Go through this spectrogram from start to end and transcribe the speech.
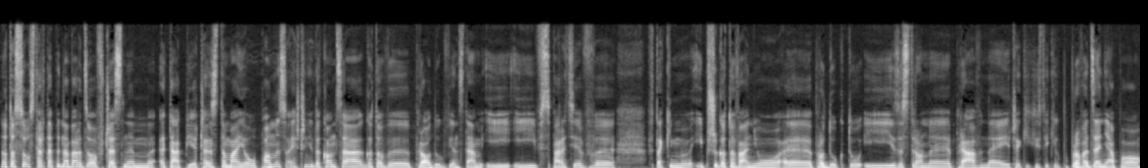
no to są startupy na bardzo wczesnym etapie. Często mają pomysł, a jeszcze nie do końca gotowy produkt, więc tam i, i wsparcie w, w takim i przygotowaniu e, produktu i ze strony prawnej, czy jakiegoś takiego poprowadzenia po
